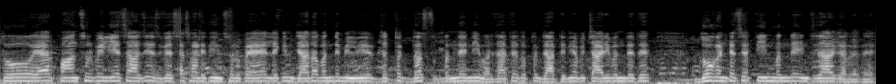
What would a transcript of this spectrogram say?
तो यार, पाँच सौ रुपये लिए चार्जेस वैसे साढ़े तीन सौ रुपये है, लेकिन ज़्यादा बंदे मिल नहीं जब तक दस बंदे नहीं भर जाते, तब तक जाते नहीं। अभी चार ही बंदे थे, दो घंटे से तीन बंदे इंतज़ार कर रहे थे।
